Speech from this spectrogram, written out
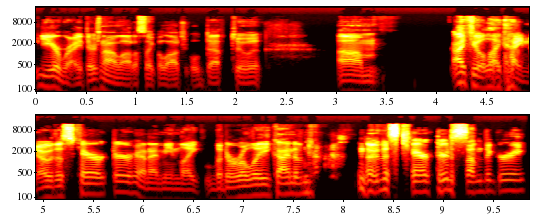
you're right there's not a lot of psychological depth to it. Um i feel like i know this character and i mean like literally kind of know this character to some degree.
